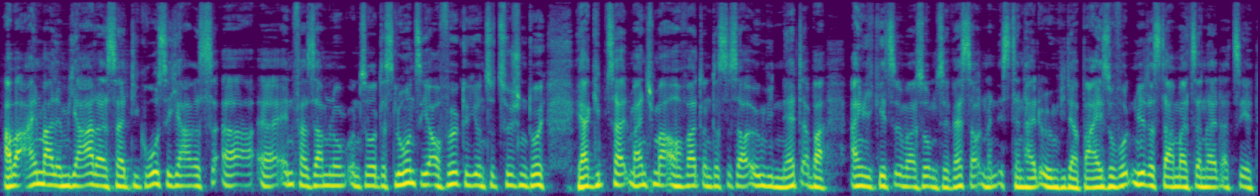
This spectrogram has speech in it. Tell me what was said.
aber einmal im Jahr, da ist halt die große Jahresendversammlung äh, äh und so, das lohnt sich auch wirklich und so zwischendurch. Ja, gibt's halt manchmal auch was und das ist auch irgendwie nett, aber eigentlich geht's immer so um Silvester und man ist dann halt irgendwie dabei. So wurde mir das damals dann halt erzählt.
